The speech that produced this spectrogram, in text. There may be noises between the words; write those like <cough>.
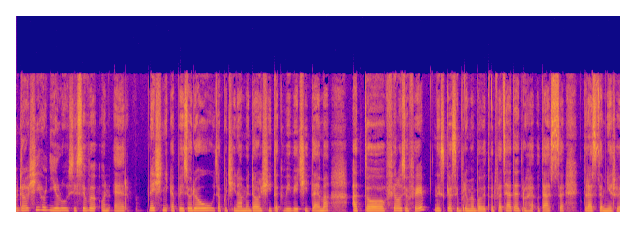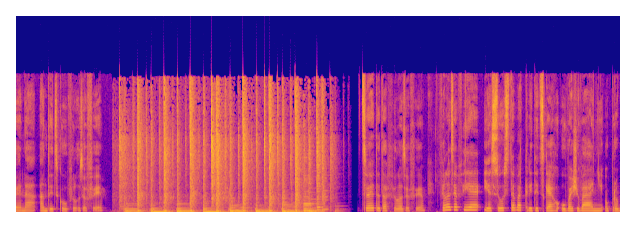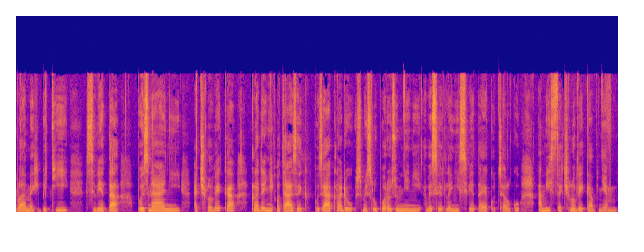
U dalšího dílu ZSV On Air. Dnešní epizodou započínáme další takový větší téma a to filozofii. Dneska si budeme bavit o 22. otázce, která se zaměřuje na antickou filozofii. Co je to ta filozofie? Filozofie je soustava kritického uvažování o problémech bytí, světa, poznání a člověka, kladení otázek po základu, smyslu porozumění a vysvětlení světa jako celku a místa člověka v něm.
